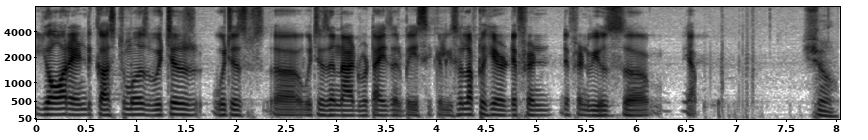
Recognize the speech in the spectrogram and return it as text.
your end customers, which is which is uh, which is an advertiser basically? So love to hear different different views. Uh, yeah. Sure.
